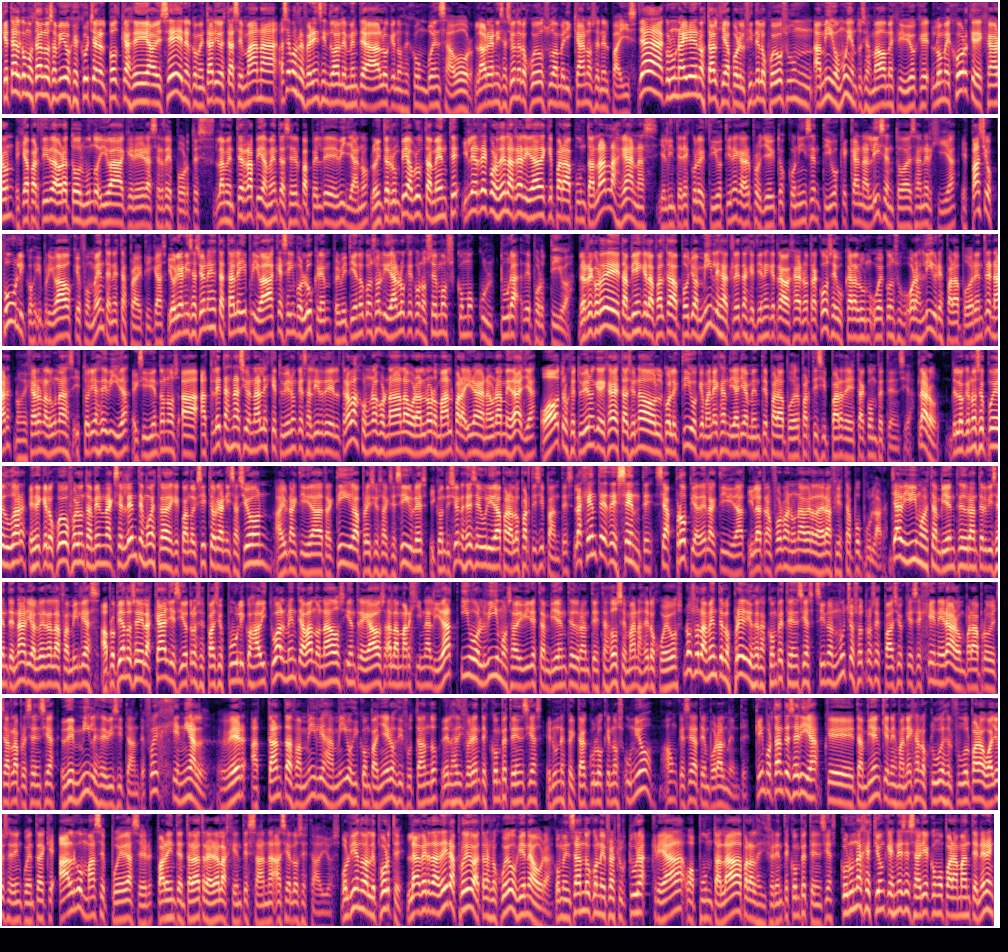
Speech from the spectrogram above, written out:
¿Qué tal? ¿Cómo están los amigos que escuchan el podcast de ABC? En el comentario de esta semana hacemos referencia indudablemente a algo que nos dejó un buen sabor, la organización de los Juegos Sudamericanos en el país. Ya con un aire de nostalgia por el fin de los Juegos, un amigo muy entusiasmado me escribió que lo mejor que dejaron es que a partir de ahora todo el mundo iba a querer hacer deportes. Lamenté rápidamente hacer el papel de villano, lo interrumpí abruptamente y le recordé la realidad de que para apuntalar las ganas y el interés colectivo tiene que haber proyectos con incentivos que canalicen toda esa energía, espacios públicos y privados que fomenten estas prácticas y organizaciones estatales y privadas que se involucren, permitiendo consolidar lo que conocemos como cultura deportiva. Les recordé también que la falta de apoyo a miles de atletas que tienen que trabajar en otra cosa y buscar algún hueco en sus horas libres para poder entrenar, nos dejaron algunas historias de vida exhibiéndonos a atletas nacionales que tuvieron que salir del trabajo en una jornada laboral normal para ir a ganar una medalla, o a otros que tuvieron que dejar estacionado el colectivo que manejan diariamente para poder participar de esta competencia. Claro, de lo que no se puede dudar es de que los juegos fueron también una excelente muestra de que cuando existe organización, hay una actividad atractiva, precios accesibles y condiciones de seguridad para los participantes, la gente decente se apropia de la actividad y la transforma en una verdadera fiesta popular. Ya vivimos este ambiente durante el Bicentenario al ver a las familias apropiándose de las calles y otros espacios públicos habitualmente abandonados y entregados a la marginalidad y volvimos a vivir este ambiente durante estas dos semanas de los Juegos, no solamente en los predios de las competencias, sino en muchos otros espacios que se generaron para aprovechar la presencia de miles de visitantes. Fue genial ver a tantas familias, amigos y compañeros disfrutando de las diferentes competencias en un espectáculo que nos unió, aunque sea temporalmente. Qué importante sería que también quienes manejan los clubes del fútbol paraguayo se den cuenta de que algo más se puede hacer para intentar atraer a la gente sana hacia los estadios. Volviendo al deporte, la verdadera prueba tras los juegos viene ahora, comenzando con la infraestructura creada o apuntalada para las diferentes competencias, con una gestión que es necesaria como para mantener en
